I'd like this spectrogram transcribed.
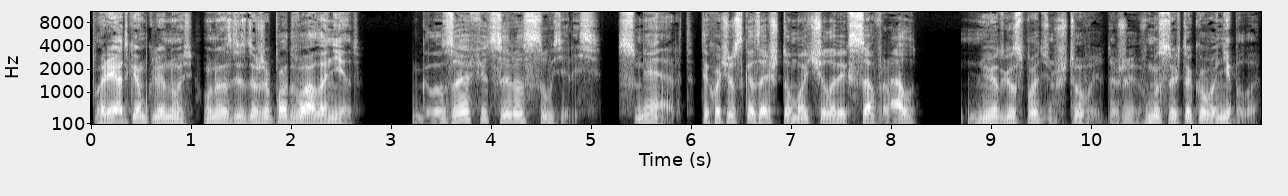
«Порядком клянусь, у нас здесь даже подвала нет». Глаза офицера сузились. «Смерть, ты хочешь сказать, что мой человек соврал?» «Нет, господин, что вы, даже в мыслях такого не было.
